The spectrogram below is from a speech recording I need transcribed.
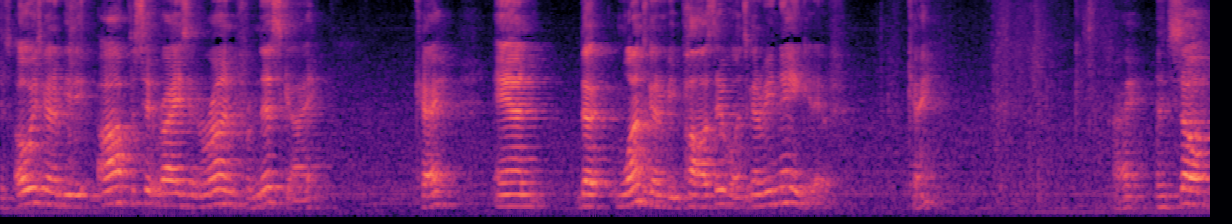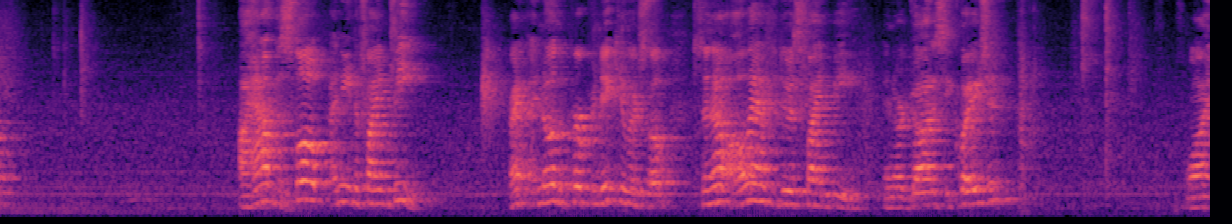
is always going to be the opposite rise and run from this guy. Okay? And the one's going to be positive, one's going to be negative. Okay? Alright? And so I have the slope, I need to find B. Right? I know the perpendicular slope, so now all I have to do is find B. In our goddess equation, y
